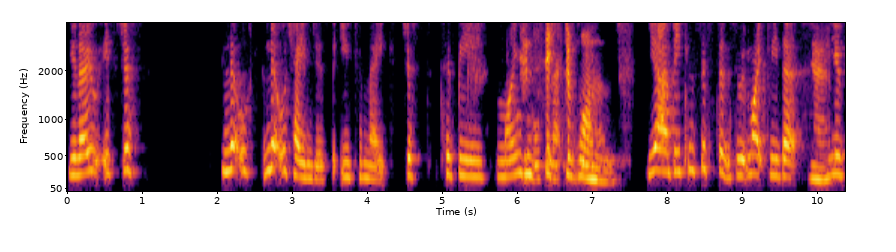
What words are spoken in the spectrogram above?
You know it's just little little changes that you can make just to be mindful Consistent ones. yeah be consistent so it might be that Yeah. you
